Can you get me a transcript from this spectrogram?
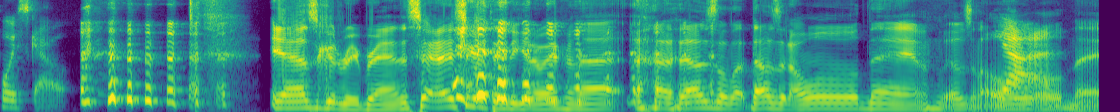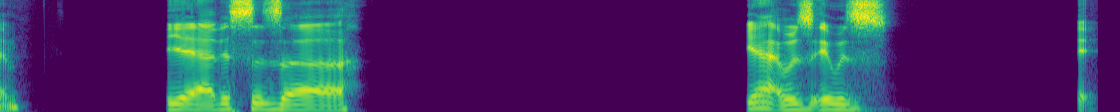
Boy Scout. yeah that's a good rebrand. It's, a- it's a good thing to get away from that. That was a that was an old name. That was an old Yeah. old name. Yeah this is uh yeah it was it was it,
